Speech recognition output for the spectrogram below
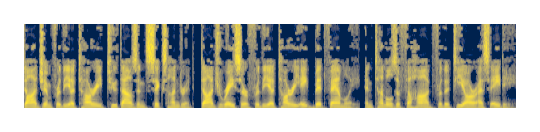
Dodge 'Em for the Atari 2600, Dodge Racer for the Atari 8-bit family, and Tunnels of Fahad for the TRS-80.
